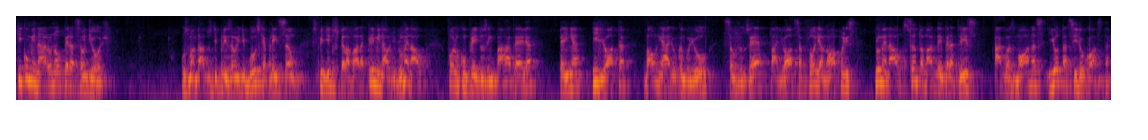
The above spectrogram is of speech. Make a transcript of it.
que culminaram na operação de hoje. Os mandados de prisão e de busca e apreensão expedidos pela Vara Criminal de Blumenau foram cumpridos em Barra Velha, Penha, Ilhota, Balneário Camboriú, São José, Palhoça, Florianópolis, Blumenau, Santo Amaro da Imperatriz, Águas Mornas e Otacílio Costa.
